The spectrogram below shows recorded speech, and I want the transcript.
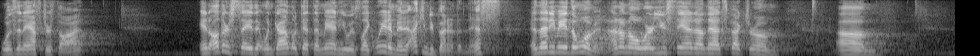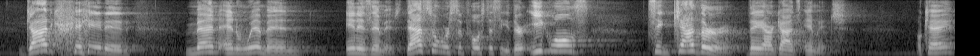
was an afterthought. And others say that when God looked at the man, he was like, wait a minute, I can do better than this. And then he made the woman. I don't know where you stand on that spectrum. Um, God created men and women in his image. That's what we're supposed to see. They're equals. Together, they are God's image. Okay?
